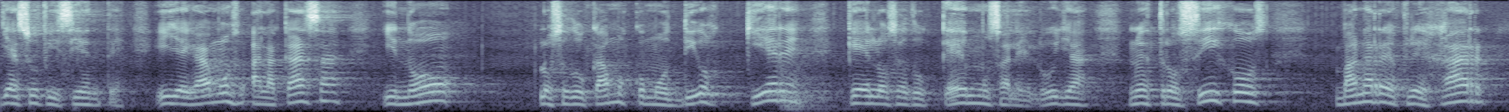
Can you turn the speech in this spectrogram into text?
ya es suficiente. Y llegamos a la casa y no los educamos como Dios quiere que los eduquemos, aleluya. Nuestros hijos van a reflejar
